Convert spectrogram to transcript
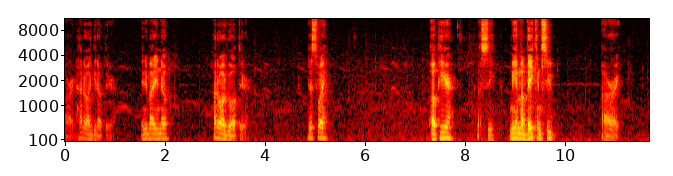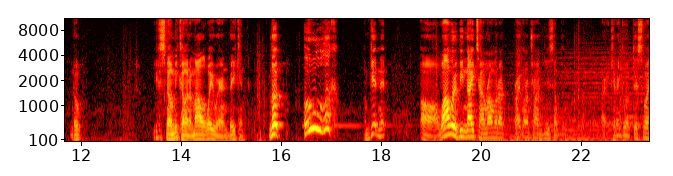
all right, how do I get up there? Anybody know? How do I go up there? This way? Up here? Let's see. Me and my bacon suit. All right. Nope. You can smell me coming a mile away wearing bacon. Look. Ooh, look. I'm getting it. Oh, why would it be nighttime right when, I, right when I'm trying to do something? All right, can I go up this way?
